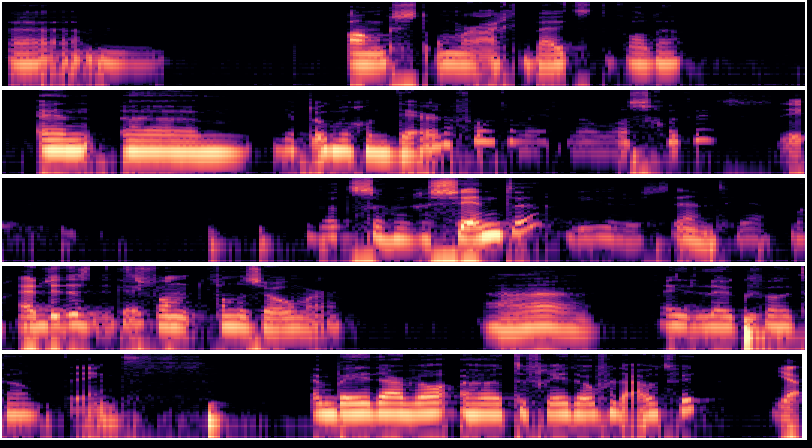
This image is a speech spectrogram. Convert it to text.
ehm, angst om er eigenlijk buiten te vallen. En ehm, je hebt ook nog een derde foto meegenomen, als het goed is? Nee. Dat is een recente. Die is recent, ja. Mag ik Ja, dit is, dit van, van de zomer. Ah. Hele leuke foto. Thanks. En ben je daar wel eh, tevreden over de outfit? Ja,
